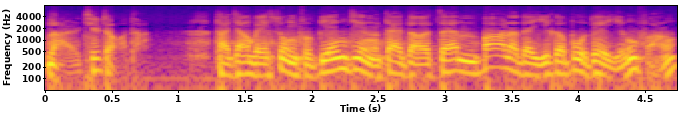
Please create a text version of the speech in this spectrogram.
哪儿去找他？他将被送出边境，带到赞巴拉的一个部队营房。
